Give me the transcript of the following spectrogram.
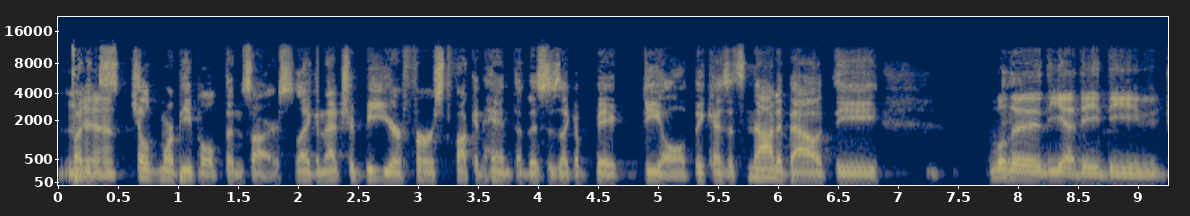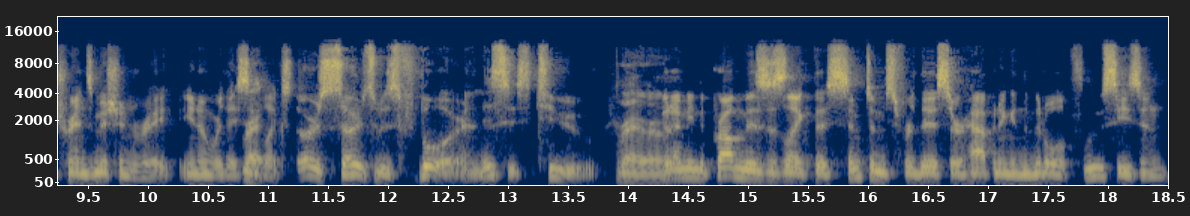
but yeah. it's killed more people than SARS. Like, and that should be your first fucking hint that this is like a big deal because it's not about the Well, the, the yeah the the transmission rate, you know, where they say Right. like SARS SARS was four and this is two. right, right, But I mean, the problem is, is like the symptoms for this are happening in the middle of flu season,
